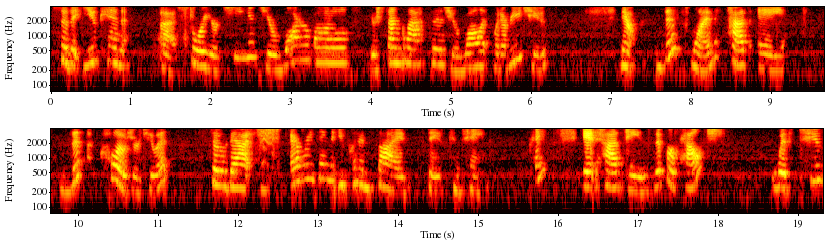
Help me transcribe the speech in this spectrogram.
so that you can uh, store your keys, your water bottle, your sunglasses, your wallet, whatever you choose. Now, this one has a zip closure to it so that everything that you put inside stays contained. Okay? It has a zipper pouch with two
